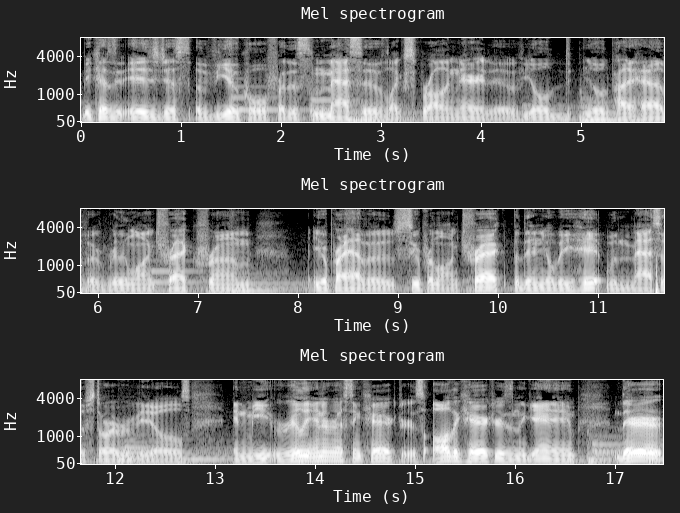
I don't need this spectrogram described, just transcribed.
because it is just a vehicle for this massive like sprawling narrative. You'll you'll probably have a really long trek from you'll probably have a super long trek, but then you'll be hit with massive story reveals and meet really interesting characters. All the characters in the game, they're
